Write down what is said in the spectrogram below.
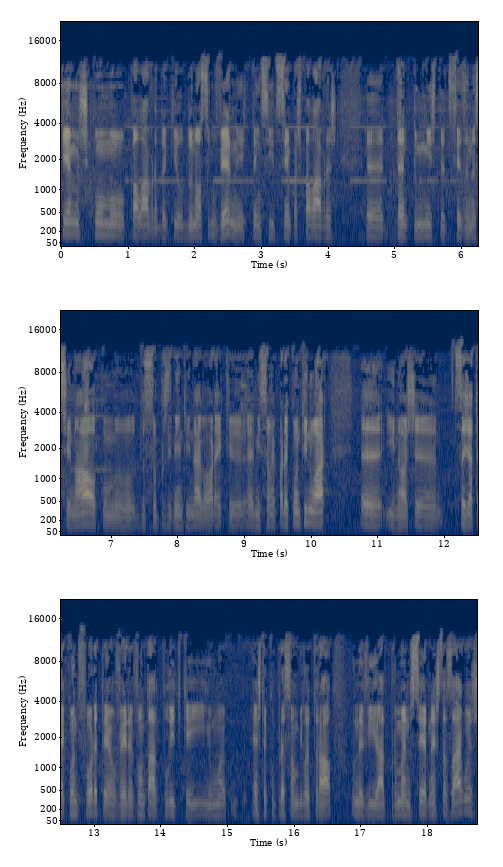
temos como palavra daquilo do nosso governo e que tem sido sempre as palavras uh, tanto do Ministro da Defesa Nacional como do seu Presidente ainda agora é que a missão é para continuar uh, e nós, seja até quando for, até houver vontade política e uma, esta cooperação bilateral, o navio há de permanecer nestas águas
